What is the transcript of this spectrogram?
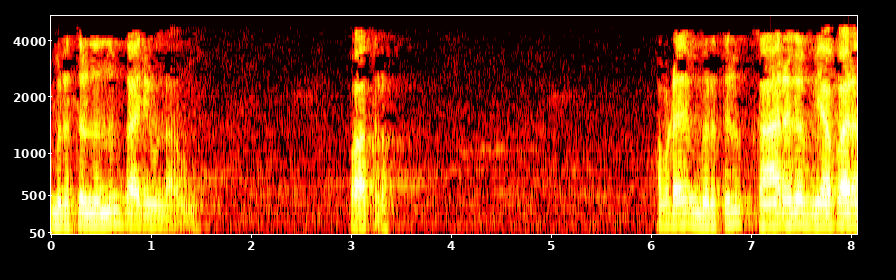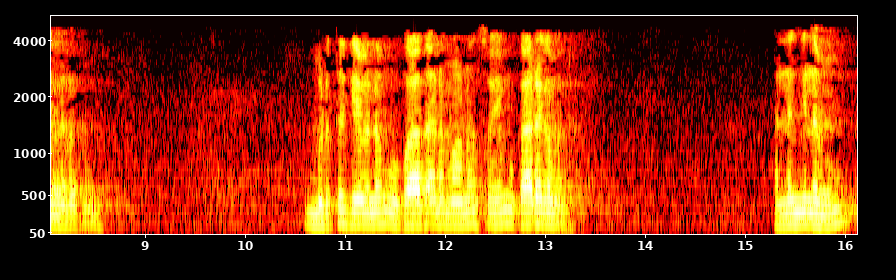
മൃത്തിൽ നിന്നും കാര്യമുണ്ടാകുന്നു. പാത്രം. അവിടെ മൃത്തിൽ കാരക വ്യാപാരം നടക്കുന്നു. മൃത്ത് കേവലം ഉപാദാനമാണ് സ്വയം കാരകമല്ല. അല്ലെങ്കിലും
